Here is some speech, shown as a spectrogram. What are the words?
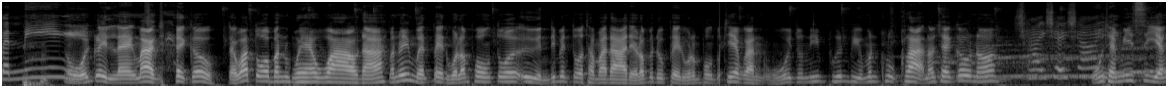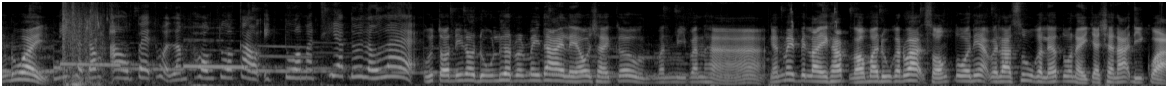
บันนี่ โอ้ยกลิ่นแรงมากไจเกิลแต่ว่าตัวมันแวววาวนะ มันไม่เหมือนเป็ดหัวลำโพงตัวอื่นที่เป็นตัวธรรมดาเดี๋ยวเราไปดูเป็ดหัวลำโพงตัวเทียบกันโอ้ยตัวนี้พื้นผิวมันคลุขระเนาะไจเกิลเนาะใช่ใช่ใช่โอ้ยแถมมีเสียงด้วย นี่เธอต้องเอาเป็ดหัวลำโพงตัวเก่าอีกตัวมาเทียบด้วยแล้วแหละอุ้ยตอนนี้เราดูเลือดมันไม่ได้แล้วไชเกิลมันมีปัญหา งั้นไม่เป็นไรครับ เรามาดูกันว่า 2 ตัวเนี่ยเวลาสู้กันแล้วตัวไหนจะชนะดีกว่า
